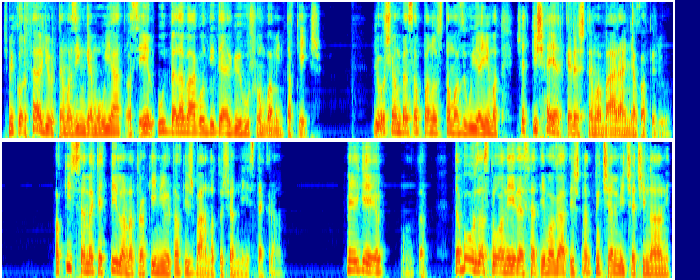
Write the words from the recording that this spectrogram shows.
és mikor felgyűrtem az ingem ujját, a szél úgy belevágott didergő húsomba, mint a kés. Gyorsan beszappanoztam az ujjaimat, és egy kis helyet kerestem a bárány nyaka körül. A kis szemek egy pillanatra kinyíltak, és bánatosan néztek rám. Még él, mondtam, de borzasztóan érezheti magát, és nem tud semmit se csinálni.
